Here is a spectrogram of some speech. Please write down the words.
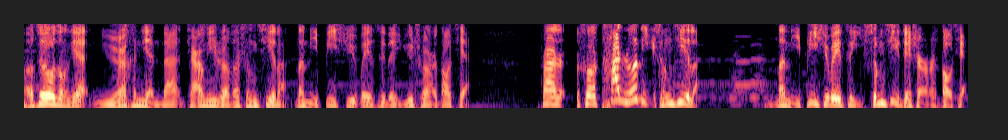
呃，最后总结，女人很简单，假如你惹她生气了，那你必须为自己的愚蠢而道歉；但是说他惹你生气了，那你必须为自己生气这事儿而道歉。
